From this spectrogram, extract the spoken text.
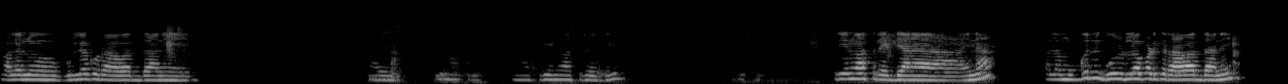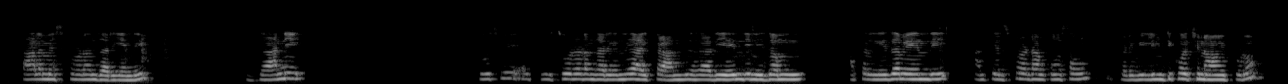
వాళ్ళను గుళ్ళకు రావద్దా అని అది ఆ, శ్రీనివాసరెడ్డి. శ్రీనివాసరెడ్డి అని ఆయన వాళ్ళ ముగ్గురిని గుడి లోపలికి రావద్దని తాళం వేసుకోవడం జరిగింది. దాన్ని చూసి చూ- చూడడం జరిగింది. ఇక్కడ అది ఏంది నిజం? అసలు నిజం ఏంది? అని తెలుసుకోవడం కోసం ఇక్కడ వీళ్ళ ఇంటికి వచ్చినాం ఇప్పుడు.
